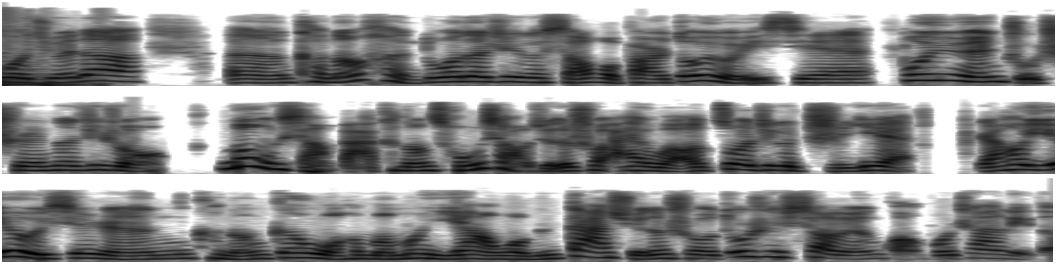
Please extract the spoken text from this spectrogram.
我觉得，嗯，可能很多的这个小伙伴都有一些播音员主持人的这种梦想吧。可能从小觉得说，哎，我要做这个职业。然后也有一些人可能跟我和萌萌一样，我们大学的时候都是校园广播站里的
